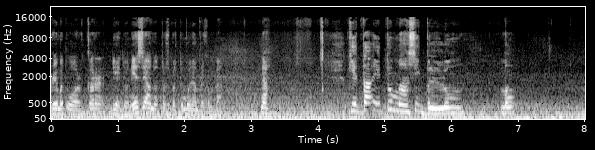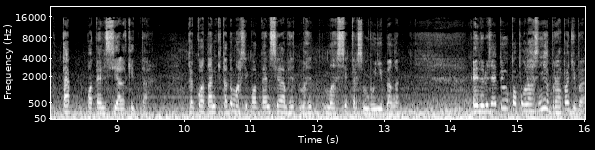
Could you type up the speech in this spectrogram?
remote worker di Indonesia untuk terus bertumbuh dan berkembang. Nah kita itu masih belum meng tap potensial kita. Kekuatan kita tuh masih potensial masih masih masih tersembunyi banget. Indonesia itu populasinya berapa coba?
